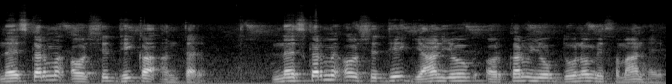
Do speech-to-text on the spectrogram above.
नैष्कर्म और सिद्धि का अंतर। नैष्कर्म और सिद्धि ज्ञान योग और कर्म योग दोनों में समान है।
